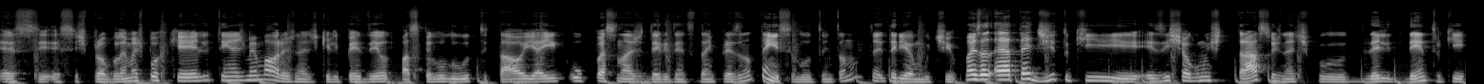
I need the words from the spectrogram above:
esse- esses problemas porque ele tem as memórias, né? De que ele perdeu, passa pelo luto e tal. E aí o personagem dele dentro da empresa não tem esse luto, então não te- teria motivo. Mas é é até dito que existe alguns traços, né? Tipo, dele dentro que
